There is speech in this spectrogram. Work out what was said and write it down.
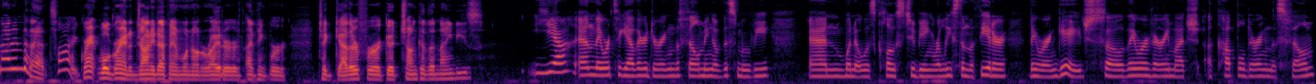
not into that. Sorry. Grant well granted Johnny Depp and Winona Ryder I think were together for a good chunk of the 90s Yeah, and they were together during the filming of this movie, and when it was close to being released in the theater, they were engaged, so they were very much a couple during this film.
